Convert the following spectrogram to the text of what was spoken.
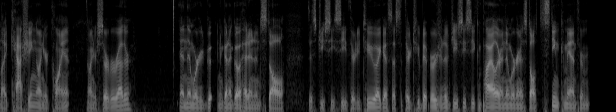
like caching on your client on your server rather, and then we're going to go ahead and install this GCC 32. I guess that's the 32-bit version of GCC compiler, and then we're going to install Steam command through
